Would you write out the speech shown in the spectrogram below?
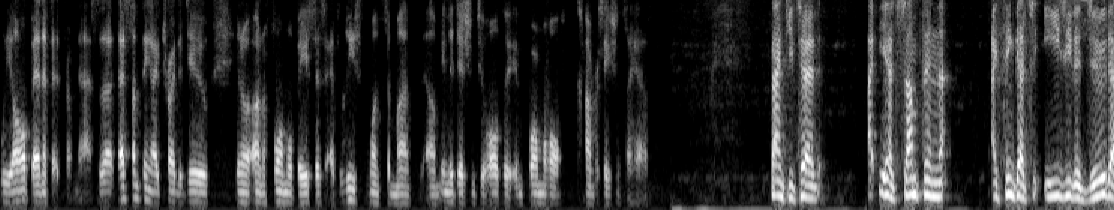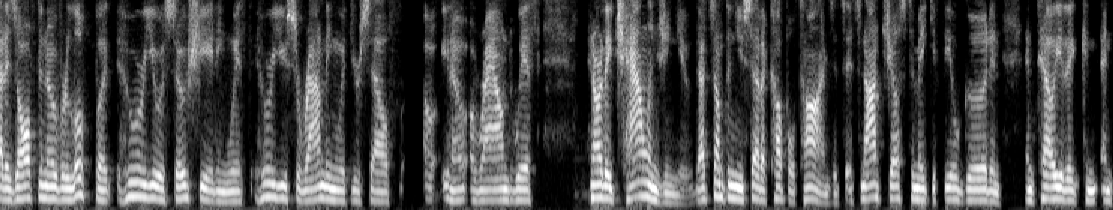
we all benefit from that. So that, that's something I try to do, you know, on a formal basis at least once a month, um, in addition to all the informal conversations I have. Thank you, Ted. Yeah, it's something I think that's easy to do that is often overlooked, but who are you associating with? Who are you surrounding with yourself you know around with and are they challenging you? That's something you said a couple times. It's it's not just to make you feel good and and tell you to con- and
